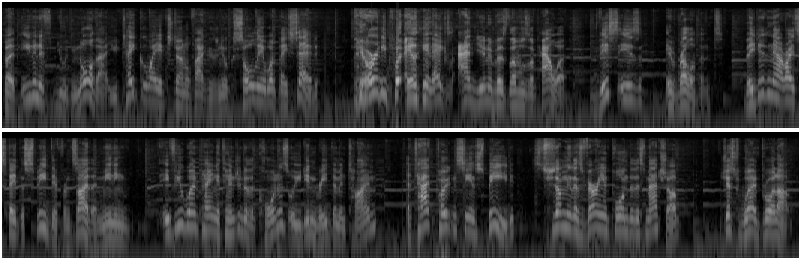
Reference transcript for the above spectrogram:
But even if you ignore that, you take away external factors and you look solely at what they said, they already put Alien X and Universe levels of power. This is irrelevant. They didn't outright state the speed difference either, meaning if you weren't paying attention to the corners or you didn't read them in time, attack potency and speed, something that's very important to this matchup, just weren't brought up.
